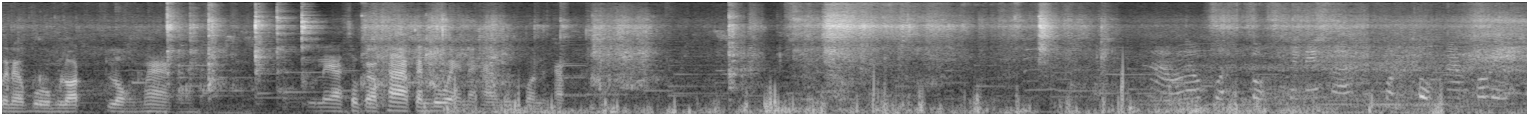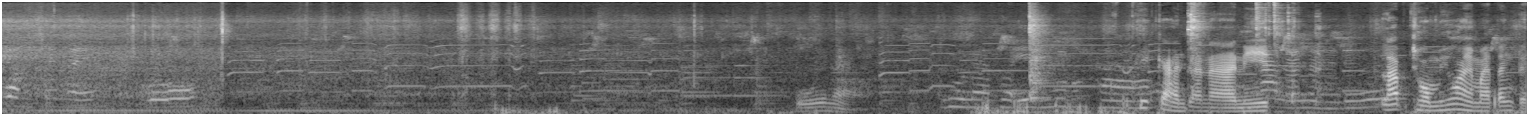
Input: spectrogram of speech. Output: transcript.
อุณหภูมิลดลงมากนะ ดูแลสุขภาพกันด้วยนะครับทุกคนครับหนาวแล้วฝนตกใช่ไหมคะฝนตกน้ำก็เลยท่วมใช่ไหมโอ้อุ้ยหนาวดูแลตัวเองด้วยนะคะที่การจนานี้หน้าหนาๆเด้อรับชมพี่อ้อยมาตั้งแต่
